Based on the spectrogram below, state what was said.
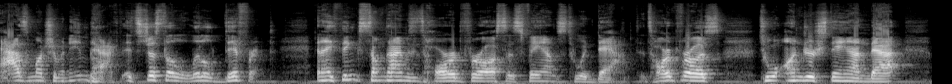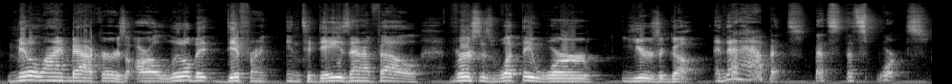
as much of an impact. It's just a little different. And I think sometimes it's hard for us as fans to adapt. It's hard for us to understand that middle linebackers are a little bit different in today's NFL versus what they were years ago. And that happens. That's that's sports.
